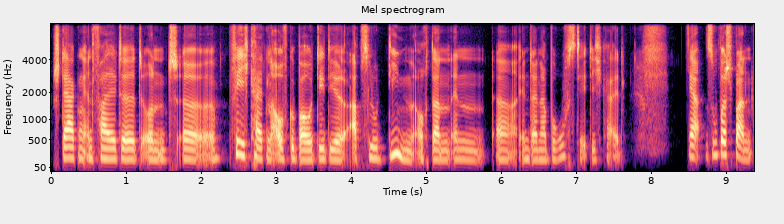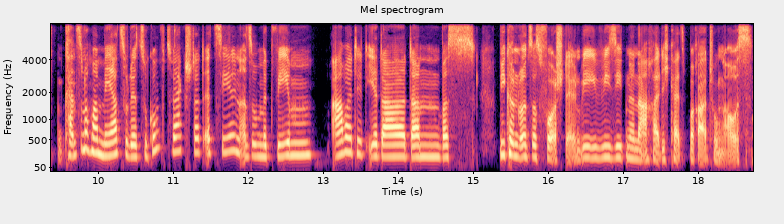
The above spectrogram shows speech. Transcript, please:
Stärken entfaltet und äh, Fähigkeiten aufgebaut, die dir absolut dienen, auch dann in, äh, in deiner Berufstätigkeit. Ja, super spannend. Kannst du noch mal mehr zu der Zukunftswerkstatt erzählen? Also mit wem arbeitet ihr da dann? Was, wie können wir uns das vorstellen? Wie, wie sieht eine Nachhaltigkeitsberatung aus?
